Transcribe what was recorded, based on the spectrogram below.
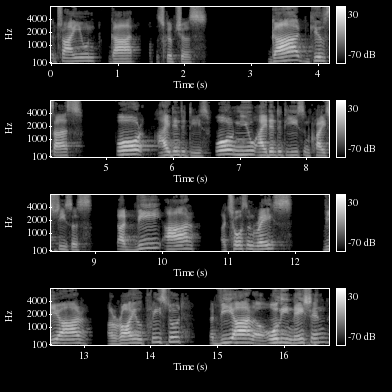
the triune God of the scriptures, God gives us four identities, four new identities in Christ Jesus that we are a chosen race, we are a royal priesthood, that we are a holy nation,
